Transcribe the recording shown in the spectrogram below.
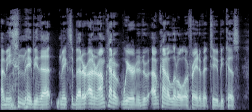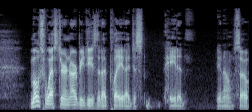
I mean, maybe that makes it better. I don't know. I'm kind of weirded. I'm kind of a little afraid of it too because most Western RPGs that I played, I just hated. You know, so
